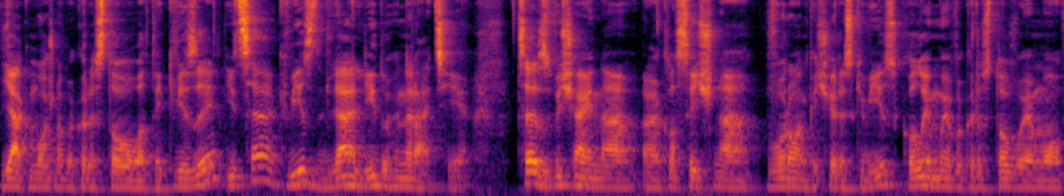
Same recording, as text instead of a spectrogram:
як можна використовувати квізи, і це квіз для лідогенерації. Це звичайна е, класична воронка через квіз, коли ми використовуємо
